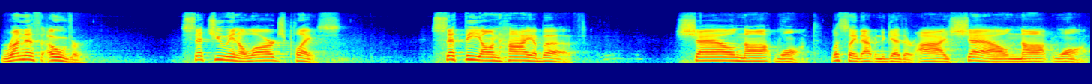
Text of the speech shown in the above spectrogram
Runneth over. Set you in a large place. Set thee on high above shall not want. Let's say that one together. I shall not want.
